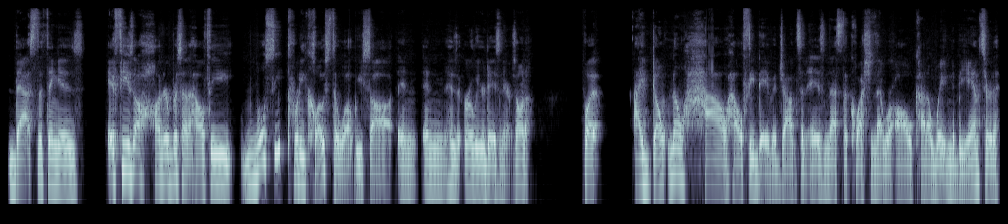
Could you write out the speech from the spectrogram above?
that's the thing is if he's 100% healthy we'll see pretty close to what we saw in in his earlier days in arizona but i don't know how healthy david johnson is and that's the question that we're all kind of waiting to be answered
